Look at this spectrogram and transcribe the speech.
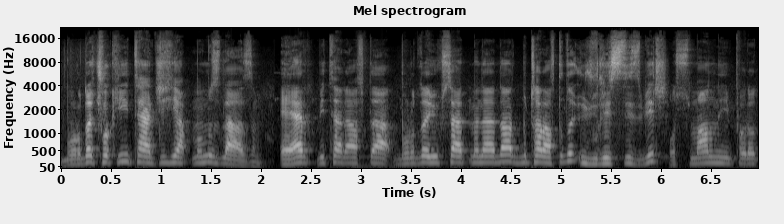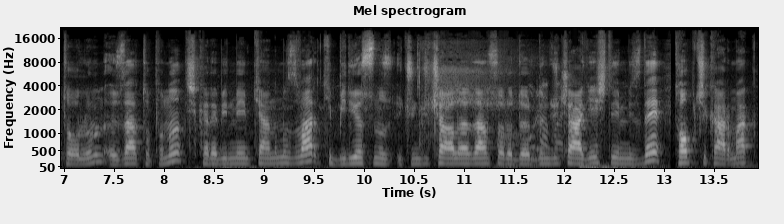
burada çok iyi tercih yapmamız lazım. Eğer bir tarafta burada yükseltmeler var bu tarafta da ücretsiz bir Osmanlı İmparatorluğu'nun özel topunu çıkarabilme imkanımız var ki biliyorsunuz 3. çağlardan sonra 4. çağa geçtiğimizde top çıkarmak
